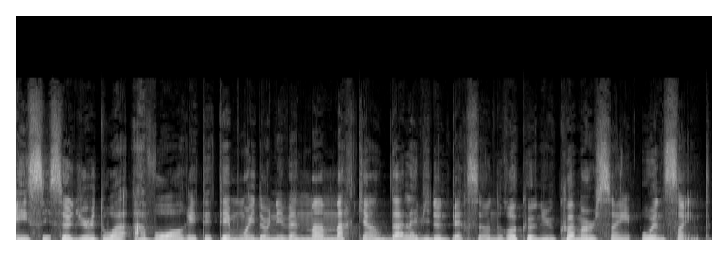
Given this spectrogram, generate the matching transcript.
Ainsi, ce lieu doit avoir été témoin d'un événement marquant dans la vie d'une personne reconnue comme un saint ou une sainte.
